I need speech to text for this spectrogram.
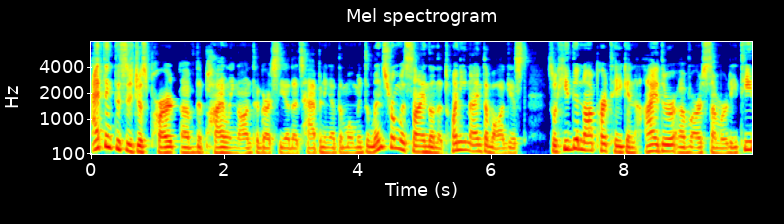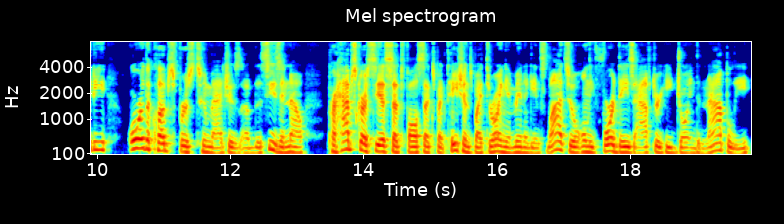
I think this is just part of the piling on to Garcia that's happening at the moment. Lindstrom was signed on the 29th of August so he did not partake in either of our summer ritiri or the club's first two matches of the season. Now, perhaps Garcia set false expectations by throwing him in against Lazio only four days after he joined Napoli,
